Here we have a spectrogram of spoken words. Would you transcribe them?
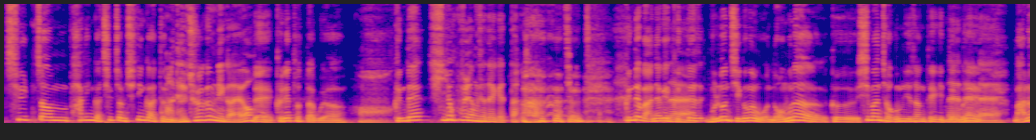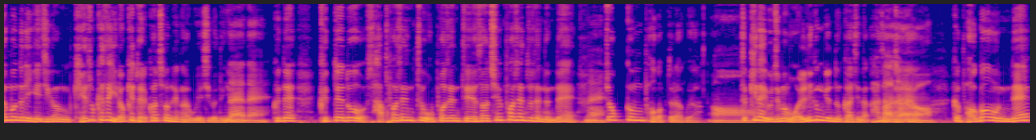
7.8인가 7.7인가 하여튼 아, 대출 금리가요? 네 그랬었다고요. 아, 근데 신용 불량자 되겠다. 진짜. 근데 만약에 네. 그때 물론 지금은 너무나 그 심한 저금리 상태이기 때문에 네네네. 많은 분들이 이게 지금 계속해서 이렇게 될 것처럼 생각하고 계시거든요. 네네. 근데 그때도 4% 5%에서 7% 됐는데 네. 조금 버겁더라고요. 어. 특히나 요즘은 원리금 균등까지 하잖아요. 맞아요. 그 버거운데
